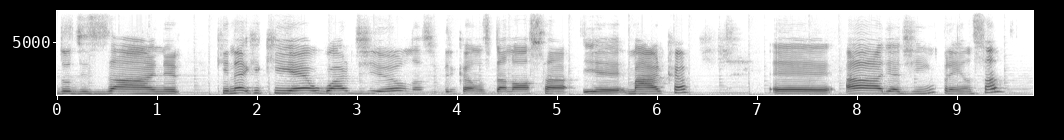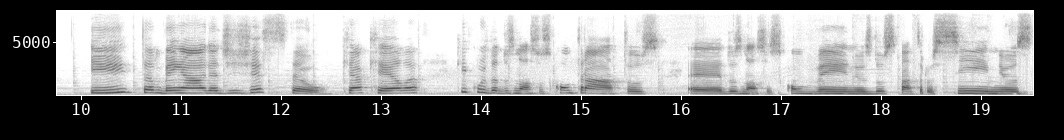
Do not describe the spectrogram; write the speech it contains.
do designer, que, né, que, que é o guardião, nós brincamos, da nossa é, marca. é, a área de imprensa e também a área de gestão, que é aquela que cuida dos nossos contratos, é, dos nossos convênios, dos patrocínios,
